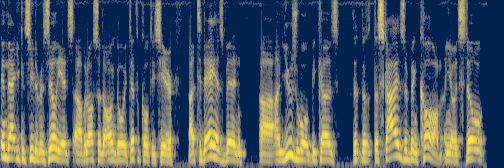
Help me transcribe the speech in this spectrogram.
in that you can see the resilience, uh, but also the ongoing difficulties here. Uh, today has been uh, unusual because the, the, the, skies have been calm. You know, it's still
